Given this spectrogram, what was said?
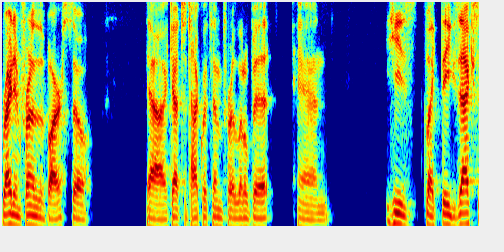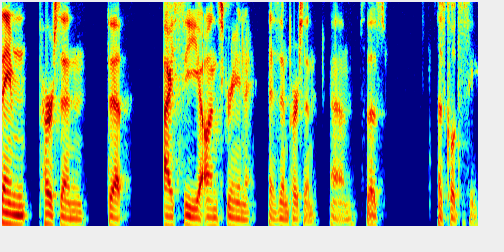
right in front of the bar, so yeah, I got to talk with him for a little bit, and he's like the exact same person that I see on screen as in person. Um, so that's that's cool to see.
